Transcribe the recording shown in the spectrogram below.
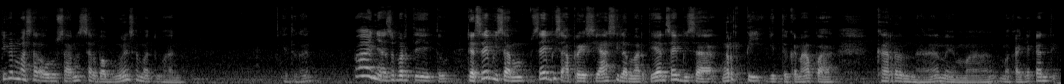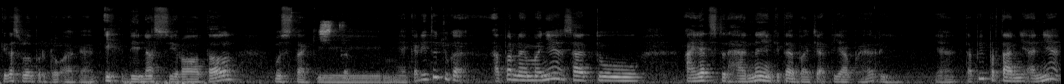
ini kan masalah urusan sel hubungannya sama Tuhan. Gitu kan? Banyak seperti itu. Dan saya bisa saya bisa apresiasi dalam artian saya bisa ngerti gitu kenapa. Karena memang makanya kan kita selalu berdoa kan. Ih dinas sirotol mustaqim. Ya kan itu juga apa namanya satu ayat sederhana yang kita baca tiap hari ya. Tapi pertanyaannya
